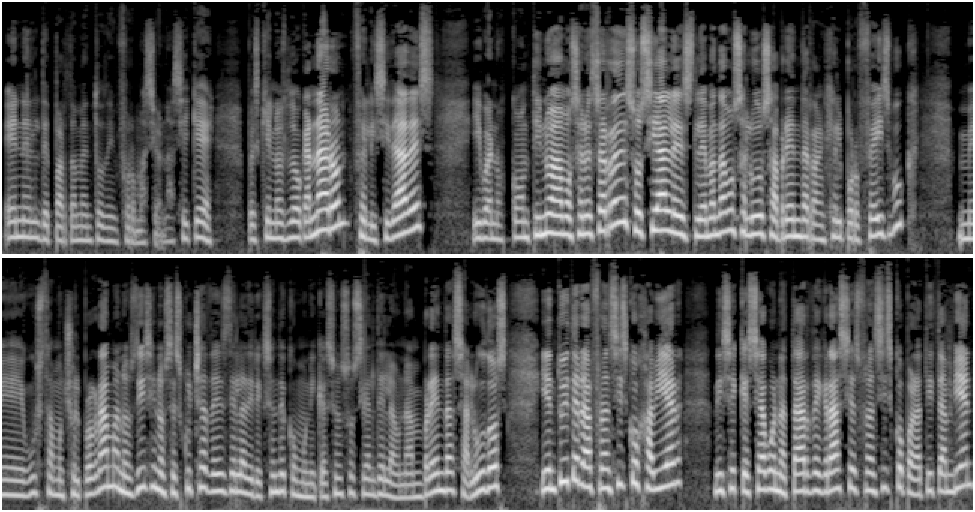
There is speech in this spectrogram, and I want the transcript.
en el Departamento de Información. Así que, pues quienes lo ganaron, felicidades. Y bueno, continuamos. En nuestras redes sociales le mandamos saludos a Brenda Rangel por Facebook. Me gusta mucho el programa, nos dice y nos escucha desde la Dirección de Comunicación Social de la UNAM. Brenda, saludos. Y en Twitter a Francisco Javier dice que sea buena tarde. Gracias, Francisco, para ti también.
